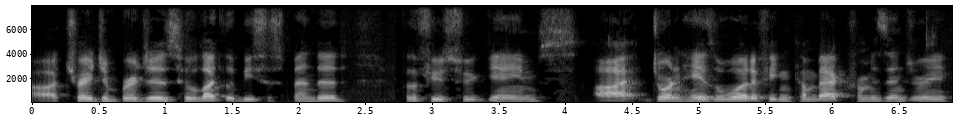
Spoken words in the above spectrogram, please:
uh, Trejan Bridges, who will likely be suspended for the few games. Uh, Jadon Haselwood, if he can come back from his injury.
